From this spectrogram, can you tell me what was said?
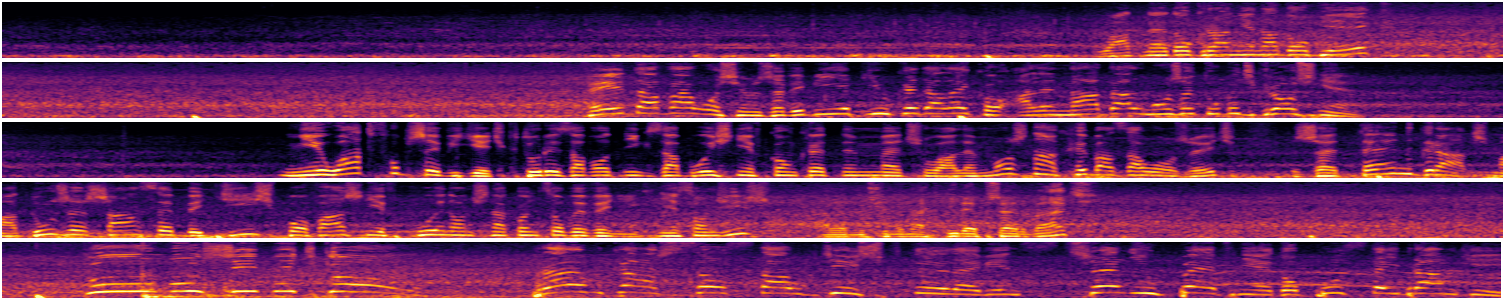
Ładne dogranie na dobieg. Wydawało się, że wybije piłkę daleko, ale nadal może tu być groźnie. Niełatwo przewidzieć, który zawodnik zabłyśnie w konkretnym meczu, ale można chyba założyć, że ten gracz ma duże szanse, by dziś poważnie wpłynąć na końcowy wynik. Nie sądzisz? Ale musimy na chwilę przerwać. Tu musi być gol! Bramkarz został gdzieś w tyle, więc strzelił pewnie do pustej bramki.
